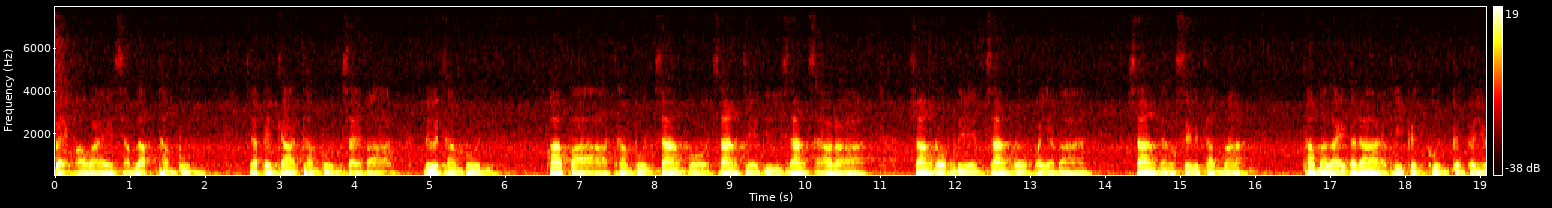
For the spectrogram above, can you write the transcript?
แบ่งเอาไว้สำหรับทำบุญ จะเป็นการทำบุญใส่บาตรหรือทำบุญผ้าป่าทำบุญสร้างโบสถ์สร้างเจดีย์สร้างสาราสร้างโรงเรียนสร้างโรงพยาบาล สร้างหนังสือธรรมะทำอะไรก็ได้ที่เป็นคุณเป็นประโย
